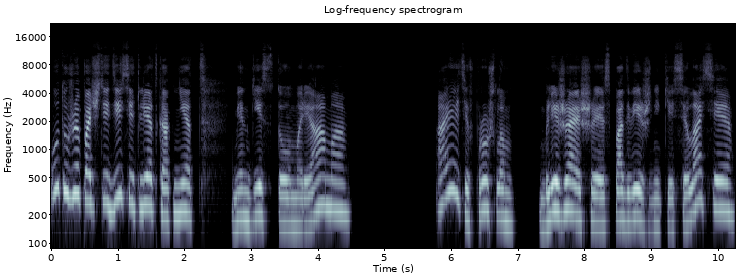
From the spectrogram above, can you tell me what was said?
Вот уже почти десять лет как нет Менгисту Мариама, а эти в прошлом ближайшие сподвижники Селасия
